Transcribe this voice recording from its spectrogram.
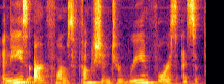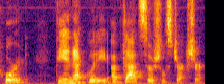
and these art forms function to reinforce and support the inequity of that social structure.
